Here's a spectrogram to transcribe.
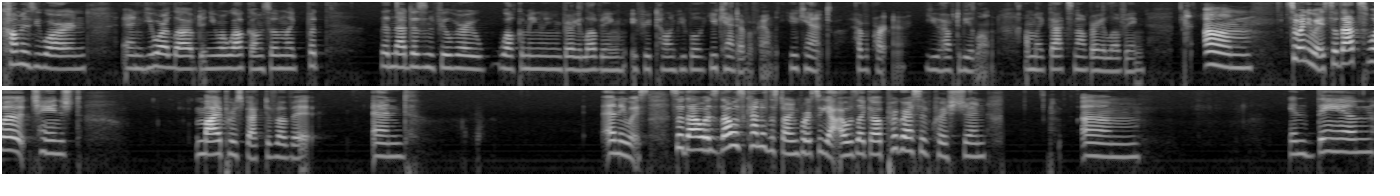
come as you are and and you are loved and you are welcome. So i'm like but then that doesn't feel very welcoming and very loving if you're telling people you can't have a family you can't have a partner. You have to be alone. I'm like that's not very loving. Um so anyway so that's what changed my perspective of it. And anyways so that was that was kind of the starting point. So yeah i was like a progressive christian. Um and then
